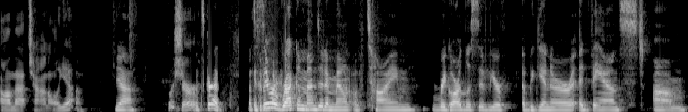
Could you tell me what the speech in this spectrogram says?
on that channel. Yeah. Yeah. For sure. That's good. That's Is good there advice. a recommended amount of time regardless if you're a beginner, advanced um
